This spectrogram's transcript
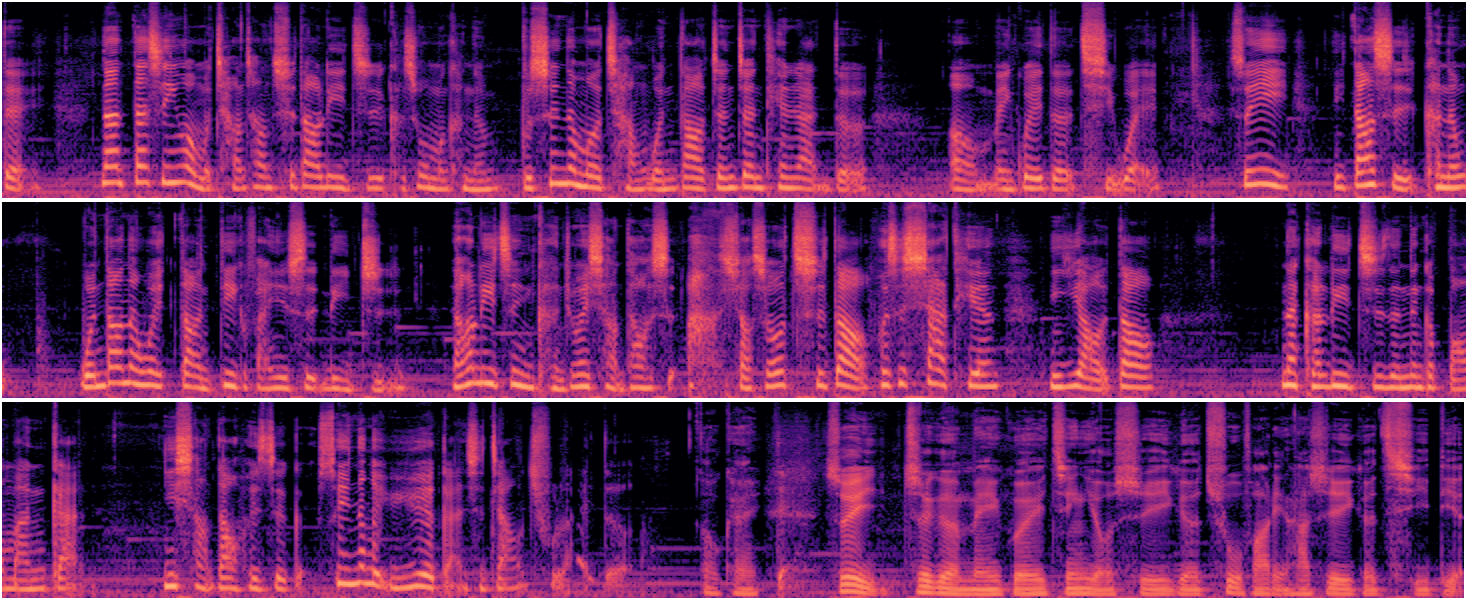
对。那但是因为我们常常吃到荔枝，可是我们可能不是那么常闻到真正天然的呃玫瑰的气味，所以你当时可能闻到那味道，你第一个反应是荔枝，然后荔枝你可能就会想到是啊小时候吃到，或是夏天你咬到那颗荔枝的那个饱满感，你想到会这个，所以那个愉悦感是这样出来的。OK，对，所以这个玫瑰精油是一个触发点，它是一个起点，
